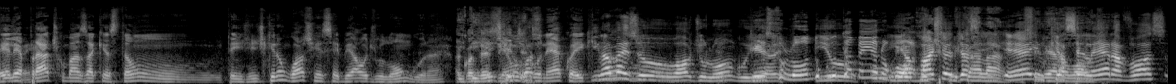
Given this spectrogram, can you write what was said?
é, ele é prático, mas a questão. Tem gente que não gosta de receber áudio longo, né? E tem Acontece gente que não que- gosta boneco aí que. Não, mas o áudio longo e texto longo e o, também eu não e a gosto. parte de, explicar lá, é, e o que acelera o acelera a voz.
